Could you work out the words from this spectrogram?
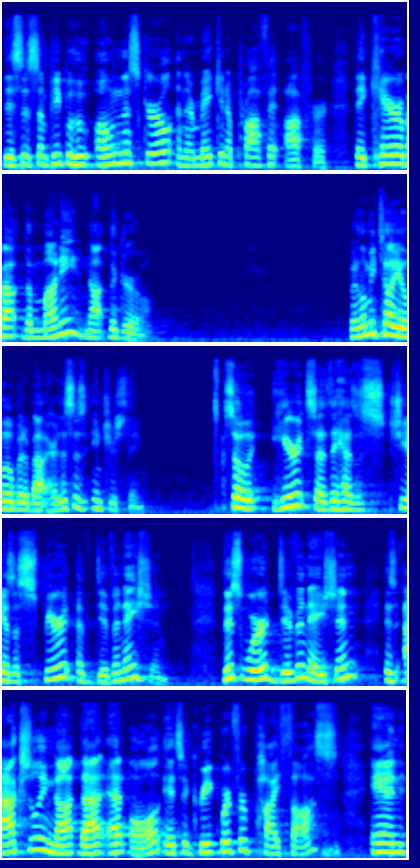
This is some people who own this girl and they're making a profit off her. They care about the money, not the girl. But let me tell you a little bit about her. This is interesting. So here it says they has a, she has a spirit of divination. This word, divination, is actually not that at all. It's a Greek word for pythos. And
